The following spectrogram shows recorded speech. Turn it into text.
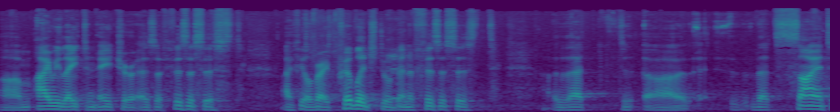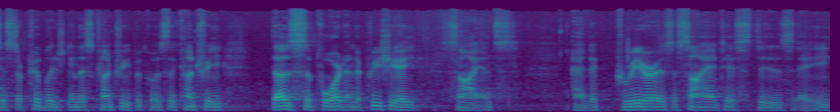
Um, I relate to nature as a physicist I feel very privileged to have been a physicist that, uh, that scientists are privileged in this country because the country does support and appreciate science. And a career as a scientist is a,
